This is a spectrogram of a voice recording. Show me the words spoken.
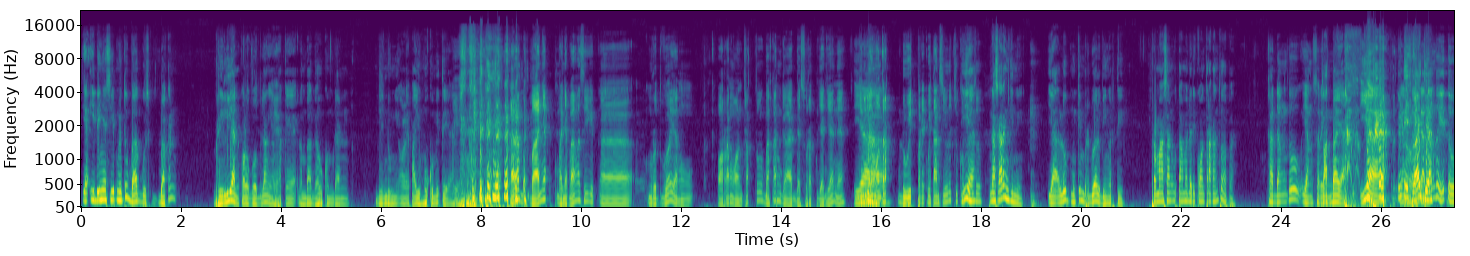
ya idenya si Ibnu itu bagus, bahkan brilian kalau gue bilang yang Iya. pakai lembaga hukum dan dilindungi oleh payung hukum itu ya. Iya. Karena ba- banyak banyak banget sih eh, menurut gue yang orang kontrak tuh bahkan gak ada surat perjanjiannya. Iya. Jadi dia kontrak duit pakai kwitansi udah cukup Iya. gitu. Nah sekarang gini, ya lu mungkin berdua lebih ngerti. Permasalahan utama dari kontrakan tuh apa? Kadang tuh yang sering Telat bayar. Iya, Itu yang itu sering aja. kadang tuh itu,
